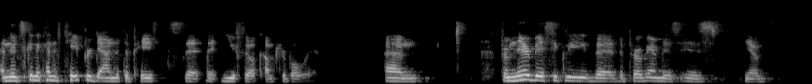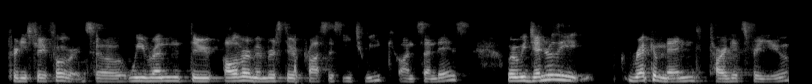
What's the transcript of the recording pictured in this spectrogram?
And then it's going to kind of taper down at the pace that, that you feel comfortable with. Um, from there, basically, the, the program is, is you know, pretty straightforward. So we run through all of our members through a process each week on Sundays, where we generally recommend targets for you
